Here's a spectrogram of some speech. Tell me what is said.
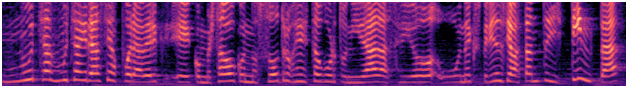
muchas, muchas gracias por haber eh, conversado con nosotros en esta oportunidad. Ha sido una experiencia bastante distinta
